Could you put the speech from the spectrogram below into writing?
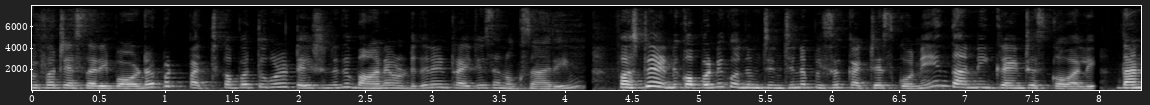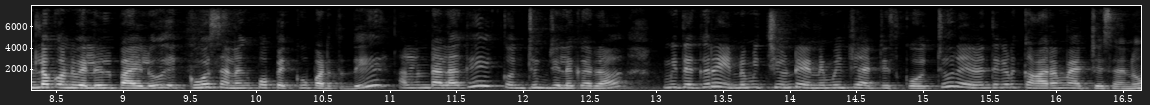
ప్రిఫర్ చేస్తారు ఈ పౌడర్ బట్ పచ్చి కొబ్బరితో కూడా టేస్ట్ అనేది బాగానే ఉంటుంది. నేను ట్రై చేశాను ఒకసారి. ఫస్ట్ ఎండు కొబ్బరిని కొంచెం చిన్న చిన్న పీసెస్ కట్ చేసుకొని దాన్ని గ్రైండ్ చేసుకోవాలి. దాంట్లో కొన్ని వెల్లుల్లిపాయలు ఎక్కువ శనగపప్పు ఎక్కువ పడుతుంది. అలాంటి అలాగే కొంచెం జీలకర్ర మీ దగ్గర ఎండుమిర్చి ఉంటే ఎండుమిర్చి యాడ్ చేసుకోవచ్చు. నేనైతే ఇక్కడ కారం యాడ్ చేశాను.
